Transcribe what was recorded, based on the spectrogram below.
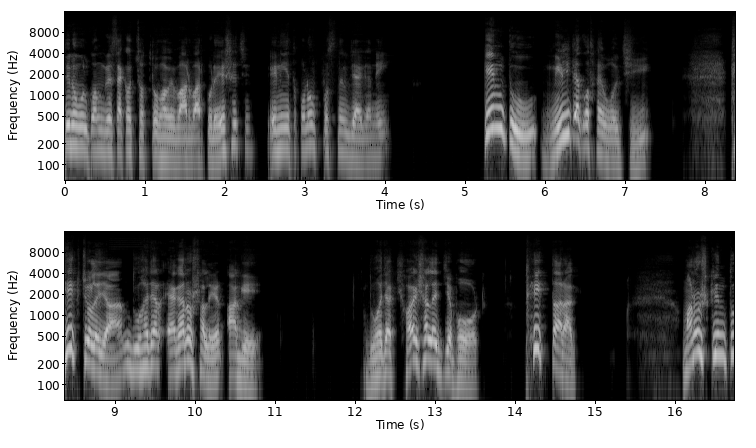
তৃণমূল কংগ্রেস একচ্ছত্রভাবে বারবার করে এসেছে। এ নিয়ে তো কোনো প্রশ্নের জায়গা নেই। কিন্তু মিলটা কথায় বলছি? ঠিক চলে যান দু হাজার এগারো সালের আগে। দু হাজার ছয় সালের যে ভোট, ঠিক তার আগে। মানুষ কিন্তু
